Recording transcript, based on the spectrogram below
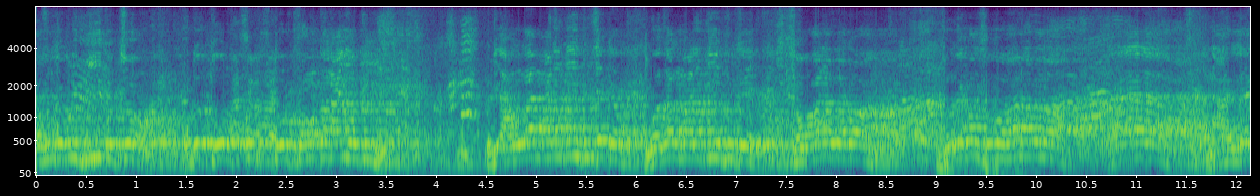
পছন্দ করে বিয়ে করছ। ওটা তোর তোর ক্ষমতা নাই ওটি যে আল্লাহ মারি দিয়ে কেউ গজাল মারি দিয়ে খুঁজে সোহান আল্লাহ কন। জোরে কন সোহান আল্লাহ হ্যাঁ নাহলে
